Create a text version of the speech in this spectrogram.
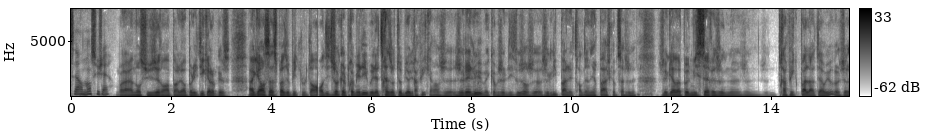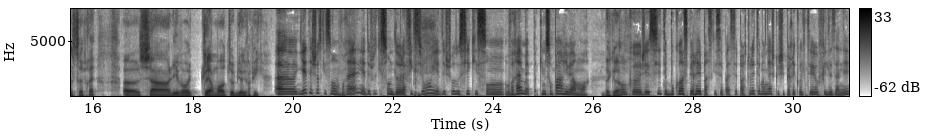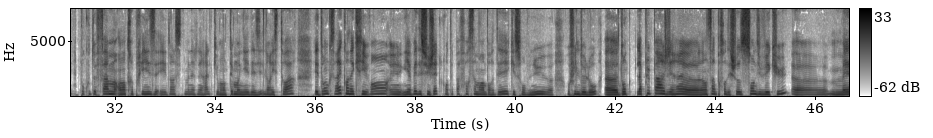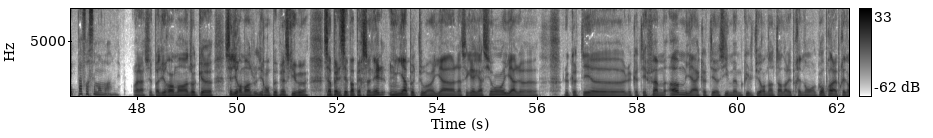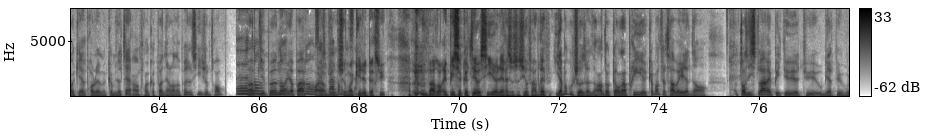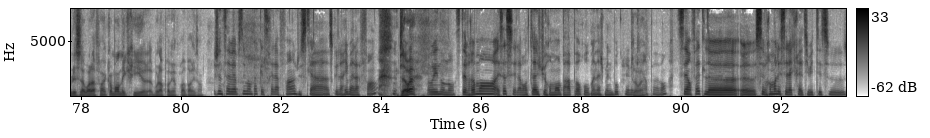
un, non-sujet. Voilà, un non-sujet dont on a parlé en politique, alors que à Gand, ça se passe depuis tout le temps. On dit toujours que le premier livre, il est très autobiographique. hein. Je, je l'ai lu, mais comme je le dis toujours, je ne lis pas les 30 dernières pages. Comme ça, je, garde un peu de mystère et je ne, je trafique pas l'interview, je reste très prêt. Euh, c'est un livre clairement autobiographique. Euh, Il y a des choses qui sont vraies, il y a des choses qui sont de la fiction, il y a des choses aussi qui sont vraies mais qui ne sont pas arrivées à moi. Donc euh, j'ai aussi été beaucoup inspirée par ce qui s'est passé, par tous les témoignages que j'ai pu récolter au fil des années. Beaucoup de femmes en entreprise et dans la société de manière générale qui m'ont témoigné de leur histoire. Et donc c'est vrai qu'en écrivant, euh, il y avait des sujets que je ne comptais pas forcément aborder, qui sont venus euh, au fil de l'eau. Donc la plupart, je dirais, euh, 95% des choses sont du vécu, mais pas forcément moi. Voilà, c'est pas du roman. hein. Donc, euh, c'est du roman. Je veux dire, on peut faire ce qu'il veut. Ça s'appelle C'est pas personnel. Il y a un peu de tout. hein. Il y a la ségrégation, il y a le, le côté, euh, le côté femme-homme, il y a un côté aussi, même culture. On entend dans les prénoms, on comprend les prénoms qu'il y a un problème communautaire, hein, francophone, néerlandophone aussi, je me trompe? Euh, Un non, petit peu, non, il n'y a pas? Non, Voilà, C'est moi ça. qui l'ai perçu. Pardon. Et puis ce côté aussi, les réseaux sociaux. Enfin bref, il y a beaucoup de choses là-dedans. hein. Donc on a pris. Comment tu as travaillé là-dedans? Ton histoire et puis tu, tu, ou bien tu voulais savoir la fin. Comment on écrit euh, pour la première fois, par exemple? Je ne savais absolument pas quelle serait la fin jusqu'à ce que j'arrive à la fin. C'est vrai? Oui, non, non. C'était vraiment, et ça c'est l'avantage du roman par rapport au management book que j'avais écrit un peu avant. C'est en fait, le, euh, c'est vraiment laisser la créativité, se,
